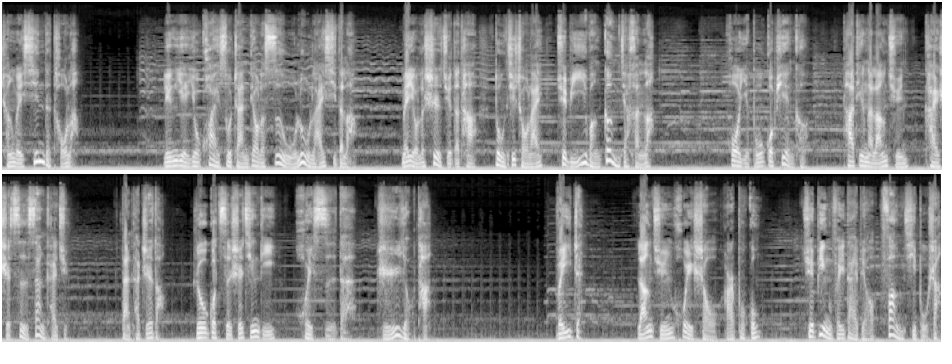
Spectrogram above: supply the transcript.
成为新的头狼。灵叶又快速斩掉了四五路来袭的狼，没有了视觉的他，动起手来却比以往更加狠辣。或也不过片刻，他听那狼群开始四散开去，但他知道，如果此时轻敌，会死的只有他。围阵，狼群会守而不攻，却并非代表放弃捕杀。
